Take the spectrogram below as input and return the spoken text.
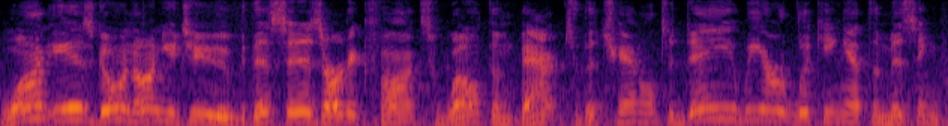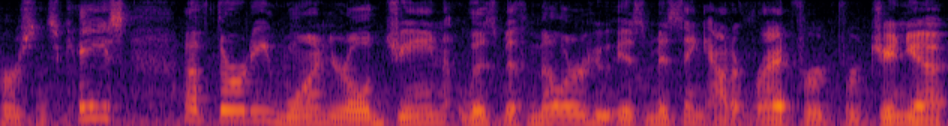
What is going on YouTube? This is Arctic Fox. Welcome back to the channel. Today we are looking at the missing persons case of 31-year-old Jane Elizabeth Miller who is missing out of Radford, Virginia.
